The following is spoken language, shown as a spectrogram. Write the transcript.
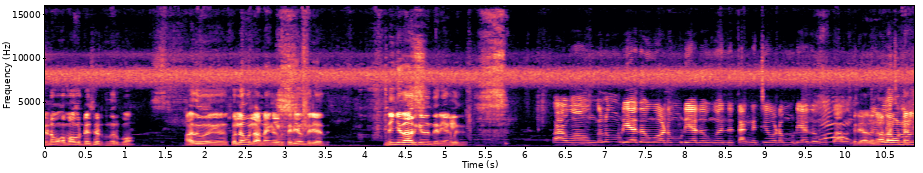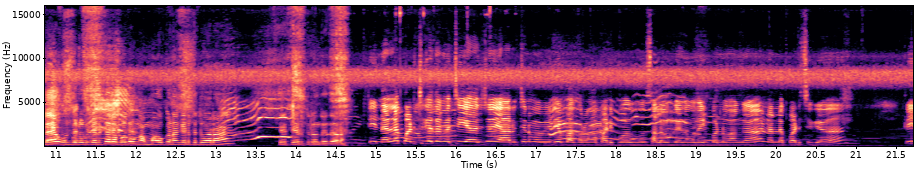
ஏன்னா உங்கள் அம்மாவுக்கு ட்ரெஸ் எடுத்து வந்திருப்போம். அது சொல்ல முடியல அண்ணா எங்களுக்கு தெரியவும் தெரியாது. நீங்கள் தான் இருக்கிறது தெரியும் எங்களுக்கு. பாவம் அவங்களும் முடியாதவங்க உடம்பு முடியாதவங்க இந்த தங்கச்சி உடம்பு முடியாதவங்க பாவம். சரி அதனால ஒன்றும் இல்லை. உங்களுக்கு எடுத்துகிற போது உங்கள் அம்மாவுக்கு நாங்கள் எடுத்துகிட்டு வரோம் சேர்த்து எடுத்துகிட்டு வந்து தரோம் நீ நல்லா படிச்சுக்க தங்கச்சி. யாராச்சும் யாராச்சும் நம்ம வீடியோ பார்க்குறவங்க படிப்புக்கு செலவுக்கு எதுவும் உதவி பண்ணுவாங்க. நல்லா படிச்சுக்க. நீ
